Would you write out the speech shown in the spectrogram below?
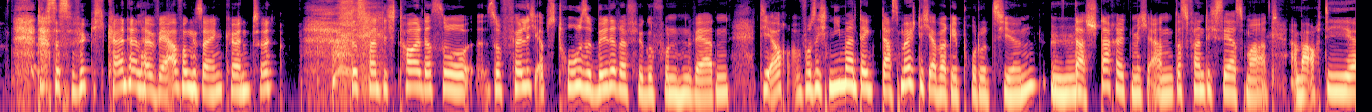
dass es wirklich keinerlei Werbung sein könnte. Das fand ich toll, dass so, so völlig abstruse Bilder dafür gefunden werden, die auch, wo sich niemand denkt, das möchte ich aber reproduzieren. Mhm. Das stachelt mich an. Das fand ich sehr smart. Aber auch die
